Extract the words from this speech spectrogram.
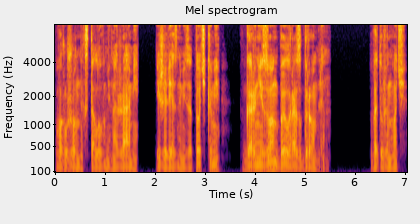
вооруженных столовыми ножами и железными заточками, гарнизон был разгромлен. В эту же ночь,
